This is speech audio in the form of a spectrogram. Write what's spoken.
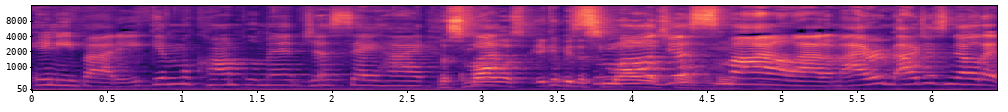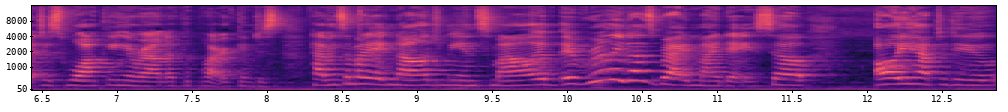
anybody, give them a compliment, just say hi. The smallest- it could be the Small- smallest Just compliment. smile at them. I rem- I just know that just walking around at the park and just having somebody acknowledge me and smile, it, it really does brighten my day. So all you have to do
